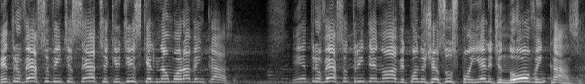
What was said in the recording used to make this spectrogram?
Entre o verso 27, que diz que ele não morava em casa, entre o verso 39, quando Jesus põe ele de novo em casa,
